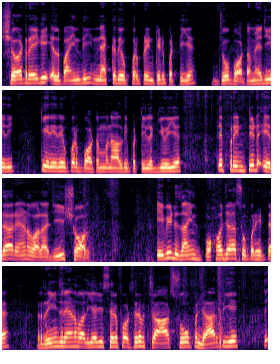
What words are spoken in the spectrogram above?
ਸ਼ਰਟ ਰਹੇਗੀ ਅਲਪਾਈਨ ਦੀ ਨੈਕ ਦੇ ਉੱਪਰ ਪ੍ਰਿੰਟਡ ਪੱਟੀ ਹੈ, ਜੋ ਬਾਟਮ ਹੈ ਜੀ ਇਹਦੀ। ਘੇਰੇ ਦੇ ਉੱਪਰ ਬਾਟਮ ਨਾਲ ਦੀ ਪੱਟੀ ਲੱਗੀ ਹੋਈ ਹੈ ਤੇ ਪ੍ਰਿੰਟਡ ਇਹਦਾ ਰਹਿਣ ਵਾਲਾ ਜੀ ਸ਼ਾਲ ਇਹ ਵੀ ਡਿਜ਼ਾਈਨ ਬਹੁਤ ਜ਼ਿਆਦਾ ਸੁਪਰ ਹਿੱਟ ਹੈ। ਰੇਂਜ ਰਹਿਣ ਵਾਲੀ ਹੈ ਜੀ ਸਿਰਫ ਔਰ ਸਿਰਫ 450 ਰੁਪਏ ਤੇ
